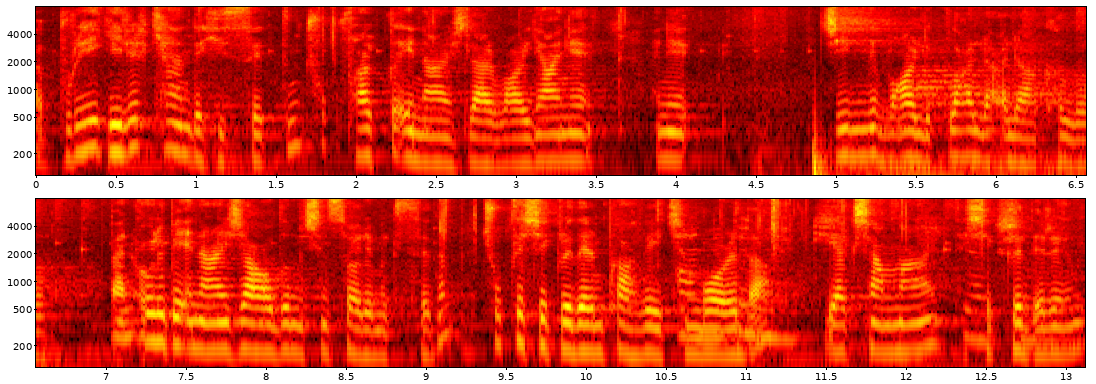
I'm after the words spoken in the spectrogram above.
Ya, buraya gelirken de hissettim çok farklı enerjiler var. Yani hani cinli varlıklarla alakalı. Ben öyle bir enerji aldığım için söylemek istedim. Çok teşekkür ederim kahve için bu Ay, ne arada. demek. İyi akşamlar. Teşekkür ederim.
